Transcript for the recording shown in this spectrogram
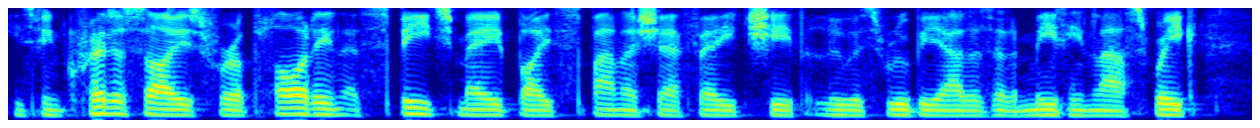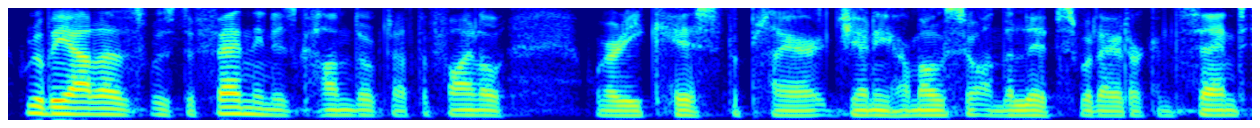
He's been criticised for applauding a speech made by Spanish FA chief Luis Rubiales at a meeting last week. Rubiales was defending his conduct at the final where he kissed the player Jenni Hermoso on the lips without her consent.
